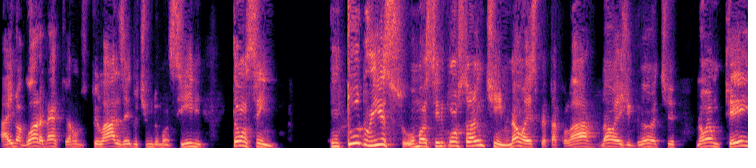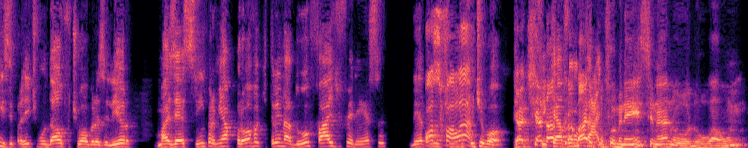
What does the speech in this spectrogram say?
aí agora, né, que era um dos pilares aí do time do Mancini. Então, assim, com tudo isso, o Mancini constrói um time. Não é espetacular, não é gigante, não é um case para a gente mudar o futebol brasileiro, mas é sim, para mim, a prova que treinador faz diferença dentro Posso do falar? futebol. Já tinha Fique dado trabalho para o Fluminense, né, no, no 1x1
